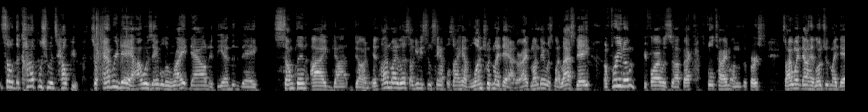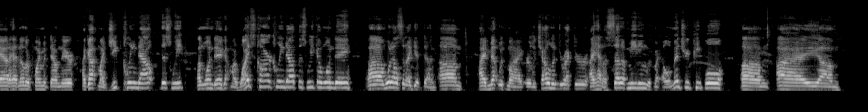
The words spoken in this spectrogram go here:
so the accomplishments help you. So every day I was able to write down at the end of the day something I got done. And on my list, I'll give you some samples. I have lunch with my dad. All right, Monday was my last day of freedom before I was uh, back full time on the first. So I went down, had lunch with my dad. I had another appointment down there. I got my Jeep cleaned out this week on one day. I got my wife's car cleaned out this week on one day. Uh, what else did I get done? Um, I met with my early childhood director. I had a setup meeting with my elementary people. Um, I um,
